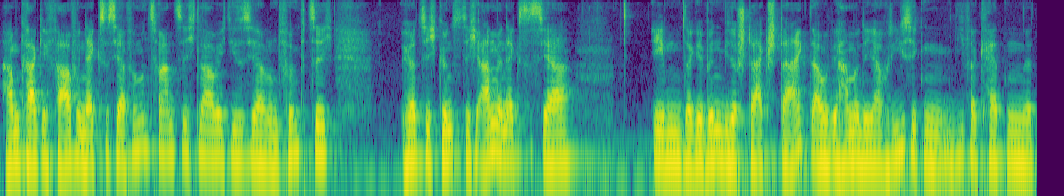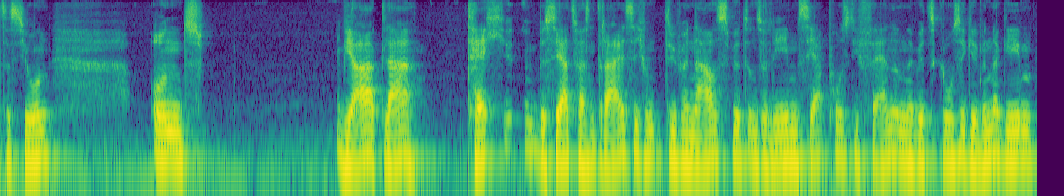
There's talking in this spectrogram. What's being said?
haben KGV für nächstes Jahr 25, glaube ich, dieses Jahr rund 50. Hört sich günstig an, wenn nächstes Jahr eben der Gewinn wieder stark steigt, aber wir haben natürlich auch Risiken, Lieferketten, Rezession. Und ja, klar, Tech bis Jahr 2030 und darüber hinaus wird unser Leben sehr positiv verändern, da wird es große Gewinner geben.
